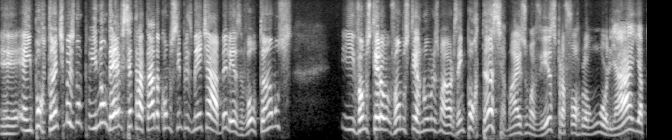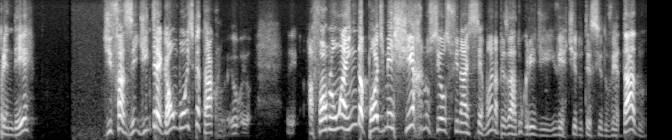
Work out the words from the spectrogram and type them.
é, é, importante, mas não, e não deve ser tratada como simplesmente, ah, beleza, voltamos e vamos ter, vamos ter números maiores. A importância, mais uma vez, para a Fórmula 1 olhar e aprender de fazer, de entregar um bom espetáculo. Eu, eu, a Fórmula 1 ainda pode mexer nos seus finais de semana, apesar do grid invertido ter sido vetado.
